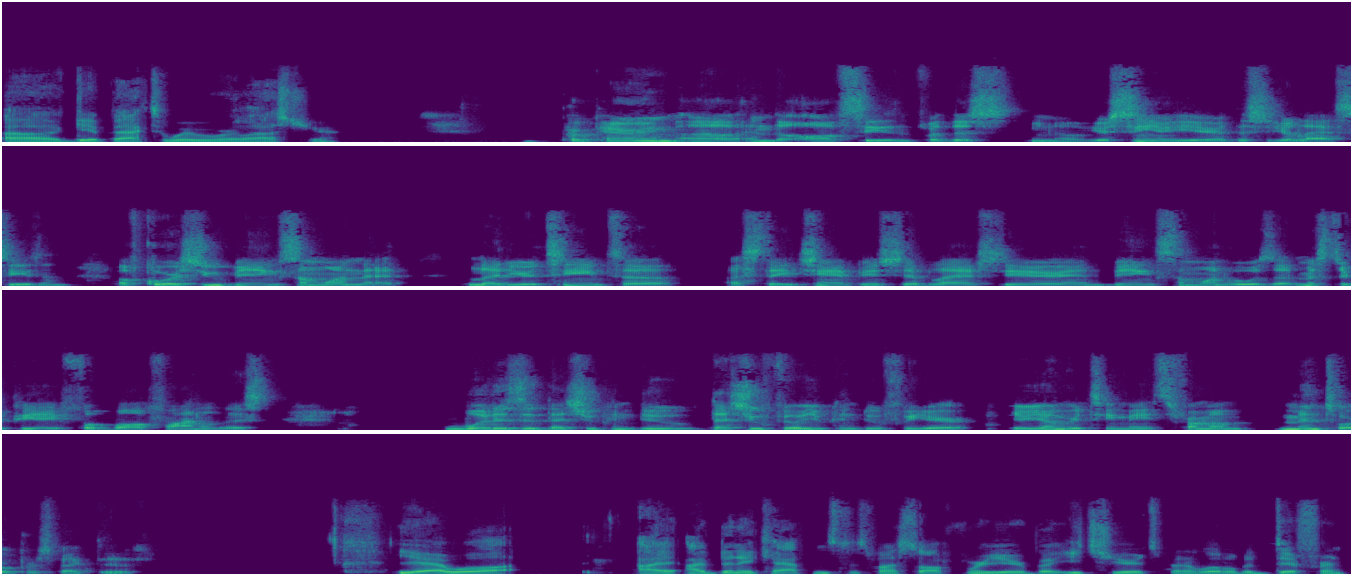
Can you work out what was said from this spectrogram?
to uh, get back to where we were last year preparing uh, in the off season for this, you know, your senior year, this is your last season. Of course, you being someone that led your team to a state championship last year and being someone who was a Mr. PA football finalist, what is it that you can do that you feel you can do for your your younger teammates from a mentor perspective? Yeah, well, I, I've been a captain since my sophomore year, but each year it's been a little bit different.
